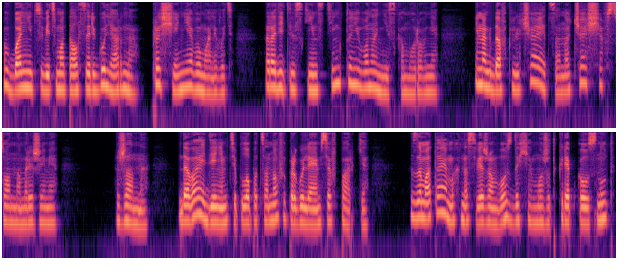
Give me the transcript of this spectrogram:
В больницу ведь мотался регулярно, прощения вымаливать. Родительский инстинкт у него на низком уровне. Иногда включается, но чаще в сонном режиме. «Жанна, давай оденем тепло пацанов и прогуляемся в парке», Замотаем их на свежем воздухе, может, крепко уснут»,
